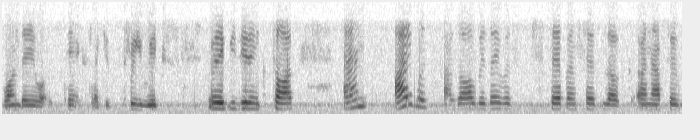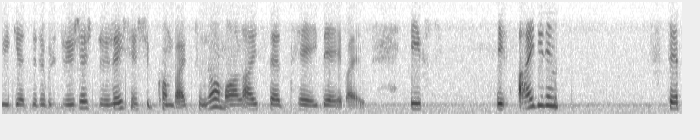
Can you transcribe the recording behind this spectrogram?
one day it takes like three weeks. Where we didn't talk, and I was, as always, I was step and said, look, and after we get the relationship come back to normal, I said, hey, Dave, I, if if I didn't step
